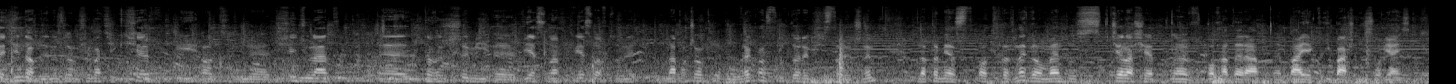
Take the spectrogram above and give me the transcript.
Cześć, dzień dobry, nazywam się Maciej Kisiel i od e, 10 lat e, towarzyszy mi e, Wiesław. Wiesław, który na początku był rekonstruktorem historycznym, natomiast od pewnego momentu wciela się e, w bohatera bajek i baśni słowiańskich.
